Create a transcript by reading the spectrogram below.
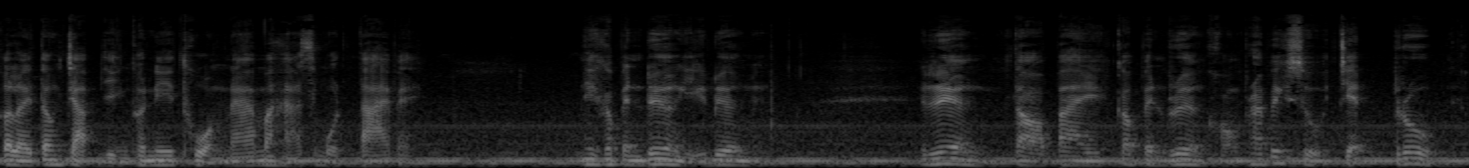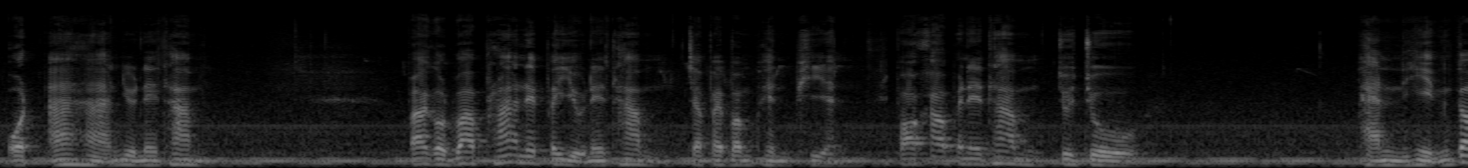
ก็เลยต้องจับหญิงคนนี้ถ่วงน้ำมหาสมุทรตายไป นี่ก็เป็นเรื่องอีกเรื่องหนึ่งเรื่องต่อไปก็เป็นเรื่องของพระภิกษุเจ็ดรูปอดอาหารอยู่ในถ้ำปรากฏว่าพระเนี่ยไปอยู่ในถ้ำจะไปบำเพ็ญเพียรพอเข้าไปในถ้ำจู่ๆแผ่นหินก็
